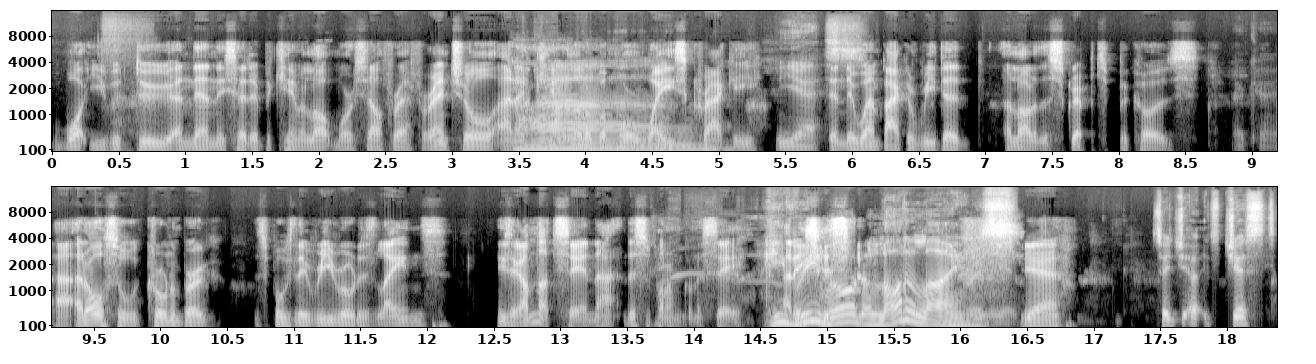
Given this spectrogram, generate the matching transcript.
what you would do, and then they said it became a lot more self-referential and it became a little bit more Ah. wisecracky. Yes. Then they went back and redid a lot of the script because, Okay. uh, and also Cronenberg supposedly rewrote his lines. He's like, I'm not saying that. This is what I'm going to say. he And he's just- rewrote a lot of lines. yeah, So ju- it's just, ju-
